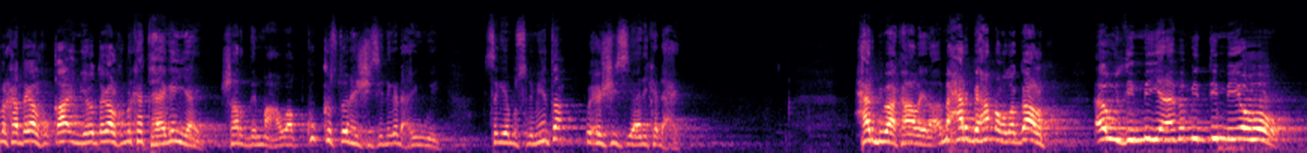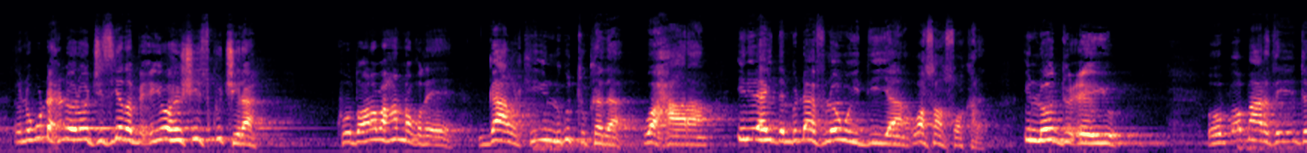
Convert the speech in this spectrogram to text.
Markaa dagaalku qaa'im yahay dagaalku markaa taagan yahay shardi maaha. Waa ku kastoon heshiis inaga dhexayn wey. Isagiyo muslimiinta wax heshiis yaani ka dhexay xarbi baa kaa la yidhahda ama xarbi ha noqdo gaalku aw dimiyan ama mid dimiyaho inagu dhex nooloo jisyada bixiyo heshiis ku jira. Kuu doonaba ha noqdee gaalkii in lagu tukadaa waa xaaraan. In ilaahay dembi dhaaf loo weydiiyaana waa saas oo kale. In loo duceeyo oo maaragtay inta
